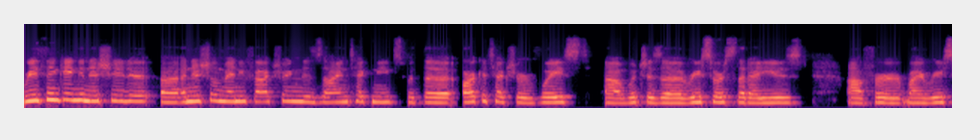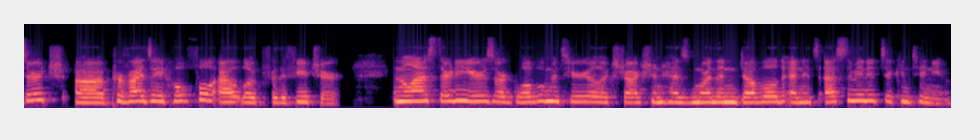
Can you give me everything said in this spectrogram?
Rethinking initiative, uh, initial manufacturing design techniques with the architecture of waste, uh, which is a resource that I used uh, for my research, uh, provides a hopeful outlook for the future. In the last 30 years, our global material extraction has more than doubled and it's estimated to continue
